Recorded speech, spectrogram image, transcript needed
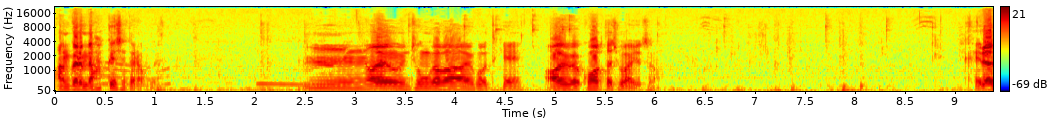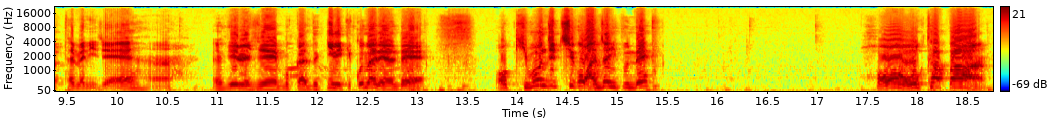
안 그러면 학교에서 자더라고요. 음, 아유 좋은가 봐. 이거 어떻게? 아유 고맙다 좋아해줘서. 그렇다면 이제 어, 여기를 이제 뭔가 느낌 있게 꾸며야 되는데 어 기본 집 치고 완전 이쁜데? 어 옥탑방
